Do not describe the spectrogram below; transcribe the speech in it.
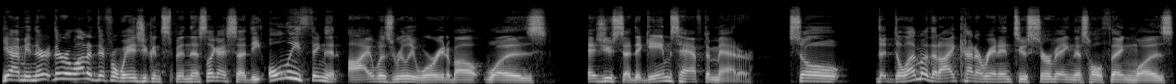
yeah, I mean, there there are a lot of different ways you can spin this. Like I said, the only thing that I was really worried about was, as you said, the games have to matter. So the dilemma that I kind of ran into surveying this whole thing was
